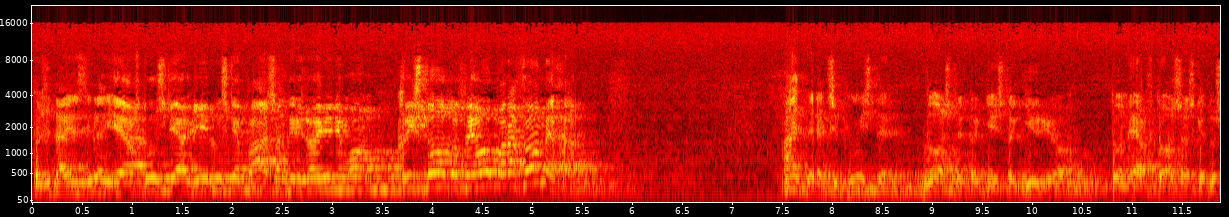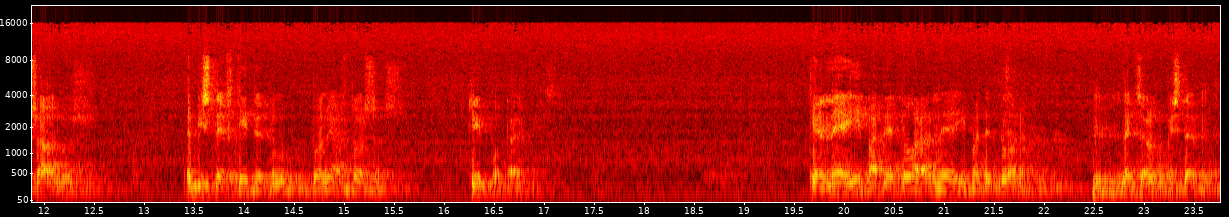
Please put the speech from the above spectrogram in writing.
το ζητάει τι λέει εαυτούς και αλλήλους και πάσαν τη ζωή ημών Χριστό το Θεό παραθόμεθα άντε ρε ξυπνήστε δώστε τον, στον Κύριο τον εαυτό σας και τους άλλους. Εμπιστευτείτε του τον εαυτό σας. Τίποτα εμείς. Και ναι είπατε τώρα ναι είπατε τώρα. Δεν ξέρω το πιστεύετε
